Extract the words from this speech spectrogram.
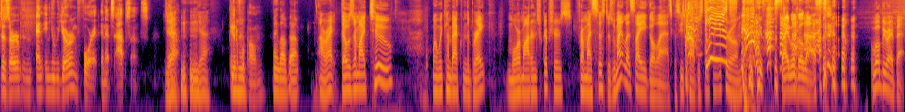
deserve and, and, and you yearn for it in its absence. yeah. Mhm. Yeah. Beautiful Mm-hmm. poem. I love that. All right. Those are my two. When we come back from the break, more modern scriptures from my sisters. We might let Saeed go last because he's probably still thinking through them. Saeed will go last. We'll be right back.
